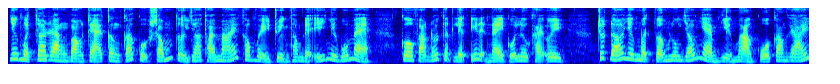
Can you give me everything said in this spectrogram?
Dương Mịch cho rằng bọn trẻ cần có cuộc sống tự do thoải mái, không bị truyền thông để ý như bố mẹ. Cô phản đối kịch liệt ý định này của Lưu Khải Uy. Trước đó, Dương Mịch vẫn luôn giấu nhẹm diện mạo của con gái,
